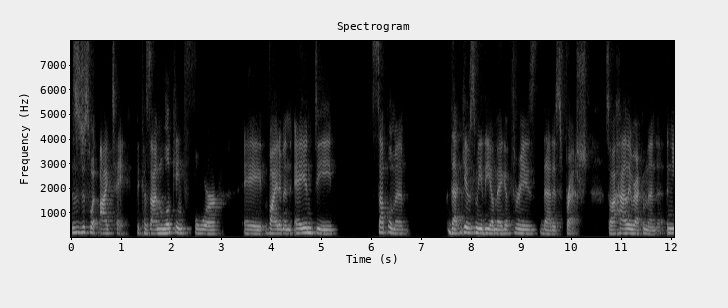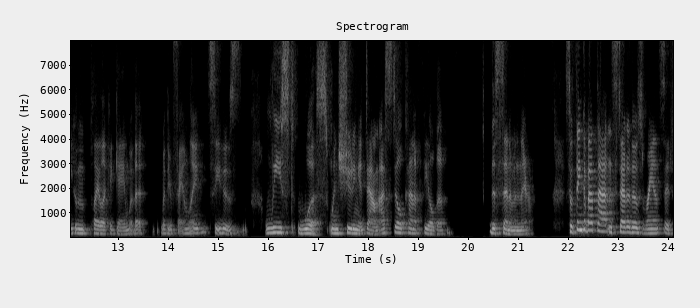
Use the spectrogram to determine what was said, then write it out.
This is just what I take because I'm looking for a vitamin A and D supplement that gives me the omega 3s that is fresh. So I highly recommend it. And you can play like a game with it with your family, see who's least wuss when shooting it down. I still kind of feel the the cinnamon there. So think about that instead of those rancid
